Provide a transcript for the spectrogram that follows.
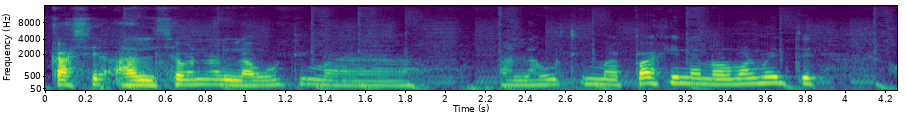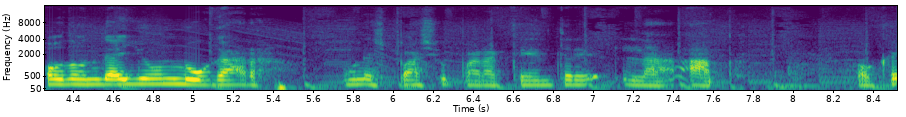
casi al, se van a la última a la última página normalmente o donde hay un lugar, un espacio para que entre la app. ¿Ok?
